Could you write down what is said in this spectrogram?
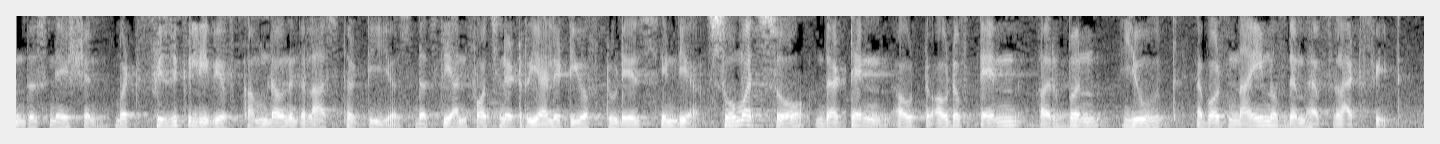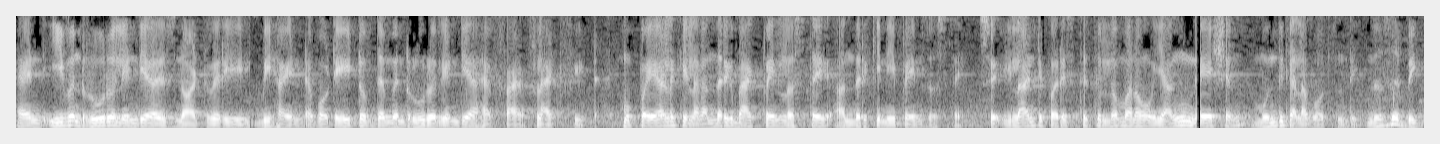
in nation but physically we have down in years that's the of today's India much out out urban youth about 9 of them have flat feet And even rural India is not very behind. About 8 of them in rural India have fa- flat feet. ముప్పై ఏళ్ళకి ఇలా అందరికి బ్యాక్ పెయిన్లు వస్తాయి అందరికీ నీ పెయిన్స్ వస్తాయి. సో ఇలాంటి పరిస్థితుల్లో మనం యంగ్ నేషన్ ముందుకు వెళ్ళబోతుంది this a big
